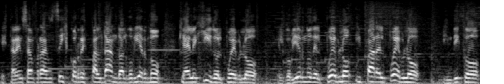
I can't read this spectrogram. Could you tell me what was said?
estará en San Francisco respaldando al gobierno que ha elegido el pueblo, el gobierno del pueblo y para el pueblo, indicó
